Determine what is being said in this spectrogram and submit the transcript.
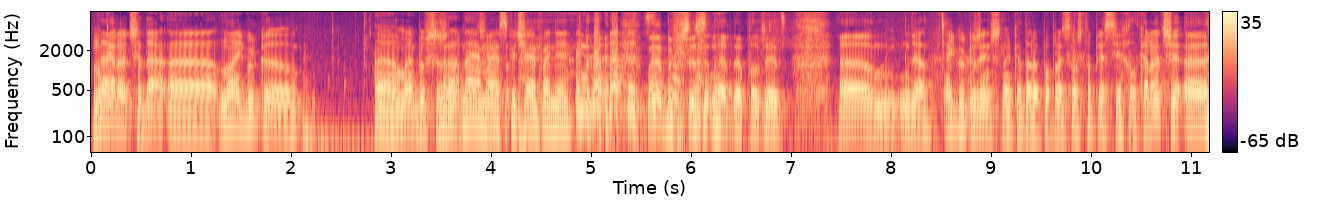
Ну, короче, да. э, Ну, Айгулька, э, моя бывшая жена, Родная моя, скучаю по ней. Моя бывшая жена, да, получается. Эм, Да, Айгулька женщина, которая попросила, чтобы я съехал. Короче, э,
